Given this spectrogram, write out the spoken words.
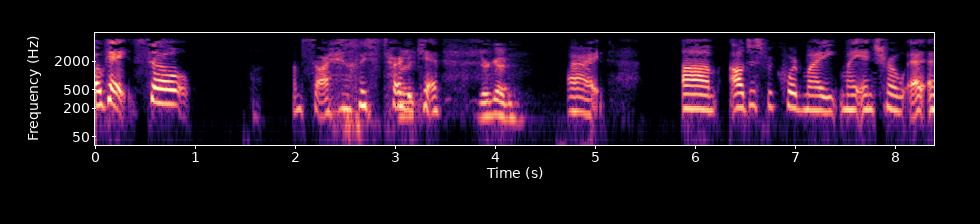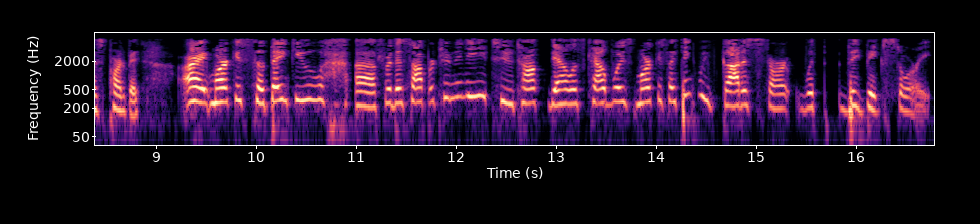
Okay, so I'm sorry. Let me start again. You're good. All right. Um, I'll just record my my intro as part of it. All right, Marcus. So thank you uh, for this opportunity to talk Dallas Cowboys. Marcus, I think we've got to start with the big story.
